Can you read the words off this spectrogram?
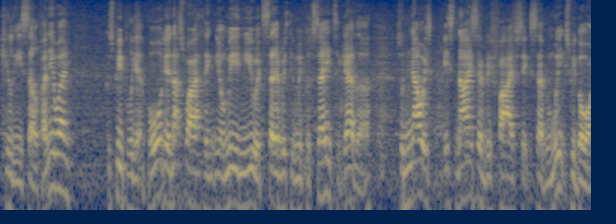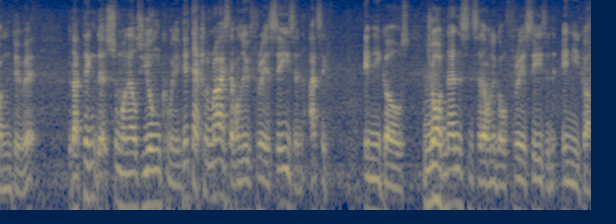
killing yourself anyway because people get bored. And that's why I think you know me and you had said everything we could say together. So now it's it's nice every five, six, seven weeks we go on and do it. But I think that someone else young coming in, did Declan Rice they want to do three a season? I'd say in you goes. Mm. Jordan Henderson said I want to go three a season. In you go.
